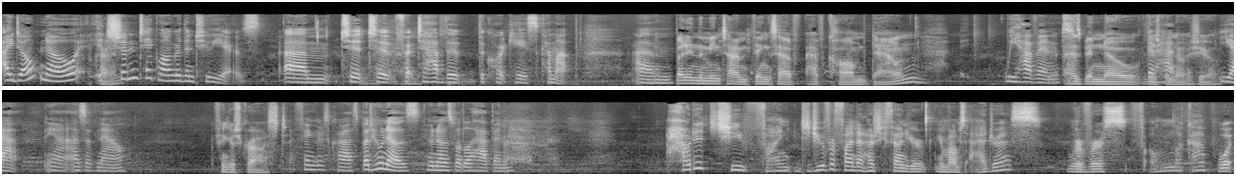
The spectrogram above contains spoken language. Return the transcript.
I don't know. Okay. It shouldn't take longer than two years um, to to for, to have the, the court case come up. Um, but in the meantime, things have have calmed down. We haven't. Has been no There there's been no issue. Yeah, yeah. As of now, Fingers crossed. fingers crossed. But who knows? Who knows what'll happen? How did she find? Did you ever find out how she found your your mom's address? Reverse phone lookup. What?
